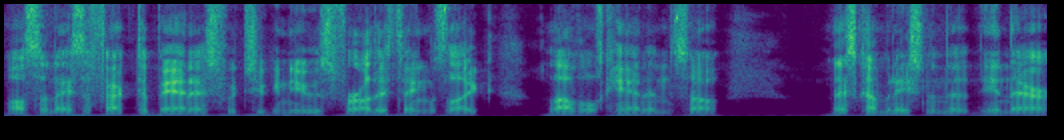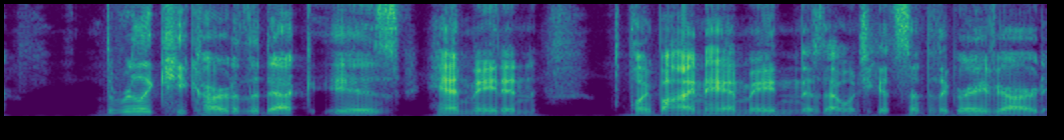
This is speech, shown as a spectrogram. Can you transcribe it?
Also nice effect to banish, which you can use for other things like Laval Cannon. So nice combination in the in there the really key card of the deck is Handmaiden. The point behind Handmaiden is that when she gets sent to the graveyard,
